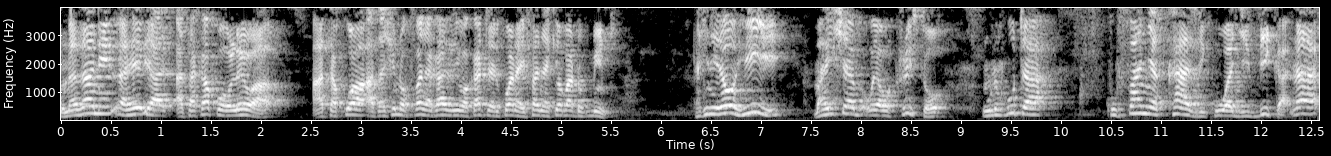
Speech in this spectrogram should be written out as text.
Unadhani Raheli atakapoolewa atakuwa atashindwa kufanya kazi wakati alikuwa anaifanya akiwa bado binti. Lakini leo hii maisha ya Wakristo unakuta kufanya kazi kuwajibika na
